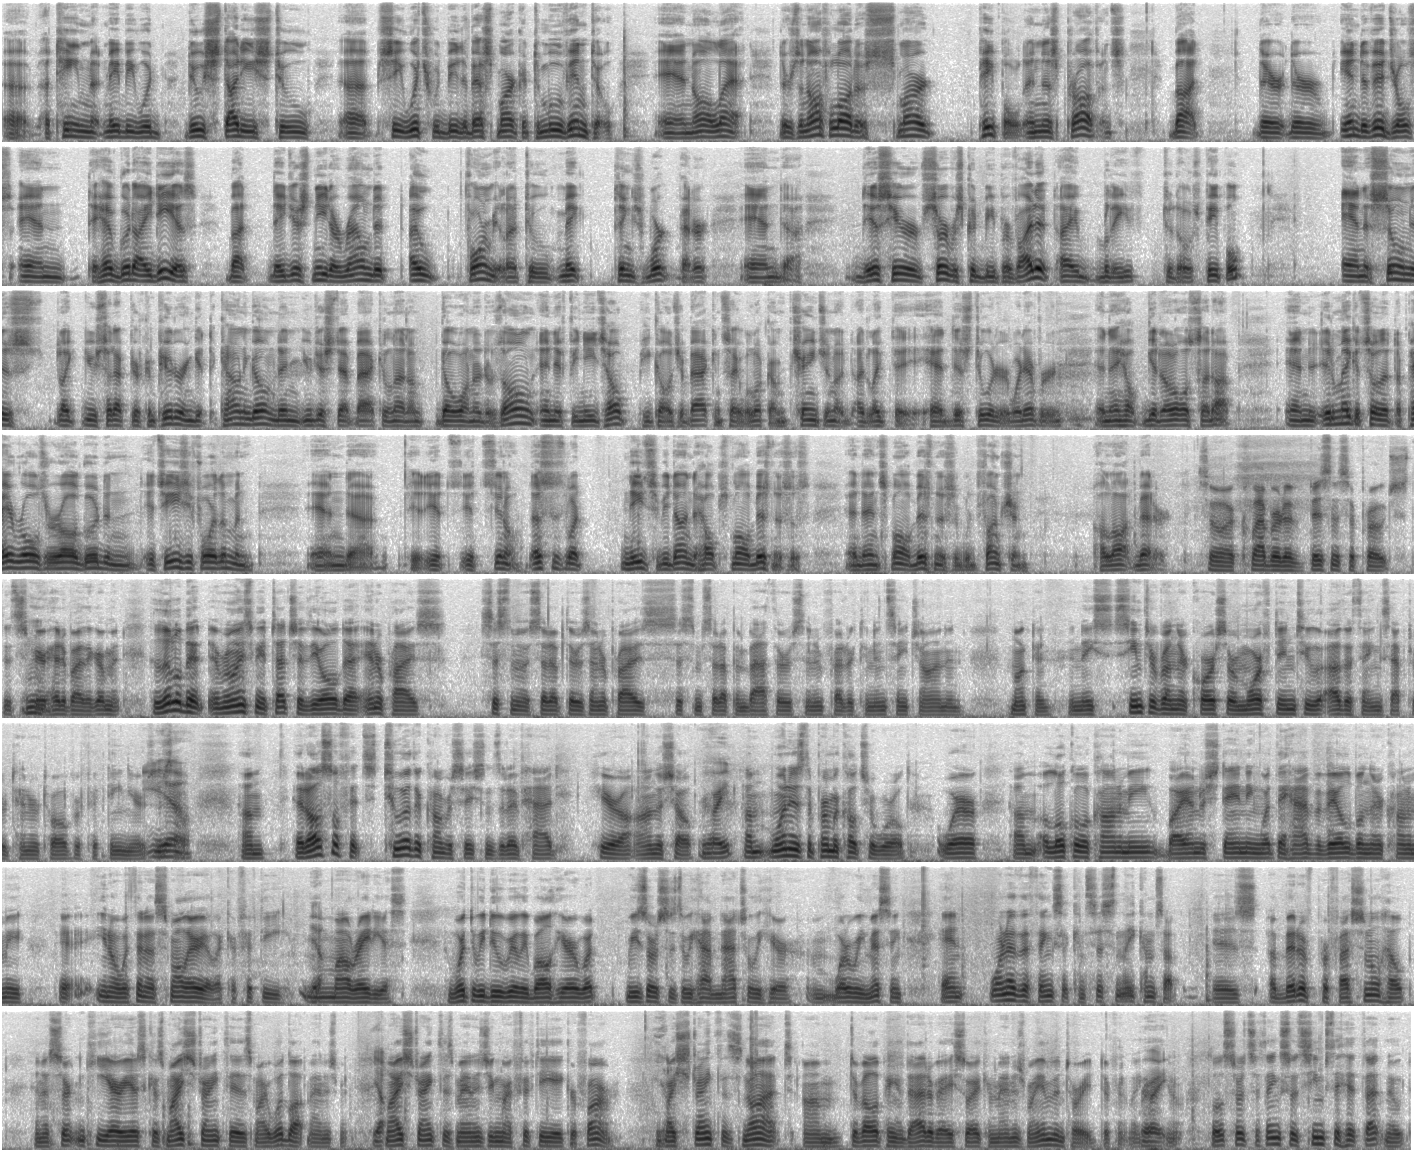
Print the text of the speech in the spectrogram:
uh a team that maybe would do studies to uh, see which would be the best market to move into and all that there's an awful lot of smart people in this province, but they're they're individuals and they have good ideas, but they just need a rounded out formula to make things work better. And uh, this here service could be provided, I believe, to those people. And as soon as like you set up your computer and get the counting going, then you just step back and let him go on it his own. And if he needs help, he calls you back and say, "Well, look, I'm changing. I'd, I'd like to add this to it or whatever," and, and they help get it all set up. And it'll make it so that the payrolls are all good and it's easy for them. And and uh, it, it's it's you know this is what needs to be done to help small businesses, and then small businesses would function a lot better. So a collaborative business approach that's hmm. spearheaded mm. by the government. A little bit, it reminds me a touch of the old uh, enterprise system that was set up. There was enterprise system set up in Bathurst and in Fredericton and St. John and Moncton. And they s- seem to run their course or morphed into other things after 10 or 12 or 15 years yeah. or so. Um, it also fits two other conversations that I've had here on the show. Right. Um, one is the permaculture world, where um, a local economy by understanding what they have available in their economy, eh, you know, within a small area like a 50 yep. mile radius. What do we do really well here? What resources do we have naturally here? Um, what are we missing? And one of the things that consistently comes up is a bit of professional help in a certain key areas because my strength is my woodlot management. Yep. My strength is managing my 50 acre farm. My strength is not um, developing a database so I can manage my inventory differently. Right. You know, those sorts of things. So it seems to hit that note.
